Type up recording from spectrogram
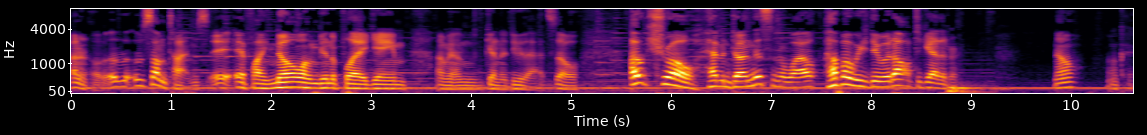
I don't know. Sometimes if I know I'm gonna play a game, I'm, I'm gonna do that. So outro. Haven't done this in a while. How about we do it all together? No? Okay.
